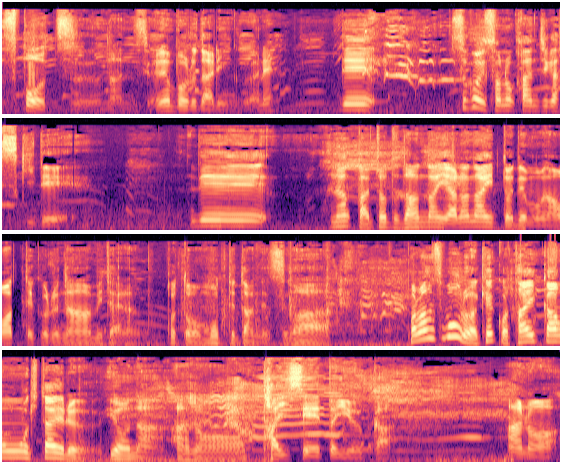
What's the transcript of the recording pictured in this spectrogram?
スポーツなんですよね、ボルダリングがね。で、すごいその感じが好きで、で、なんかちょっとだんだんやらないとでも治ってくるな、みたいなことを思ってたんですが、バランスボールは結構体幹を鍛えるような、あの、体勢というか、あの、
